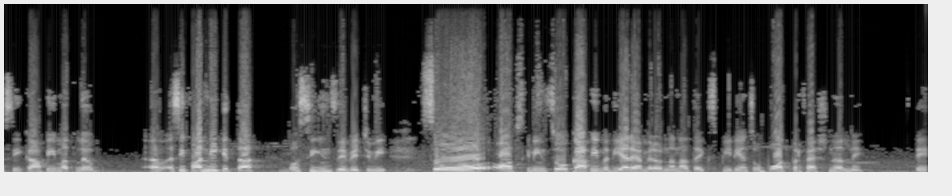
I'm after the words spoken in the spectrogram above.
ਅਸੀਂ ਕਾਫੀ ਮਤਲਬ ਅਸੀਂ ਫਨ ਹੀ ਕੀਤਾ ਉਹ ਸੀਨਸ ਦੇ ਵਿੱਚ ਵੀ। ਸੋ ਆਫ ਸਕਰੀਨ ਸੋ ਕਾਫੀ ਵਧੀਆ ਰਿਹਾ ਮੇਰਾ ਉਹਨਾਂ ਨਾਲ ਤਾਂ ਐਕਸਪੀਰੀਅੰਸ ਉਹ ਬਹੁਤ ਪ੍ਰੋਫੈਸ਼ਨਲ ਨੇ ਤੇ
